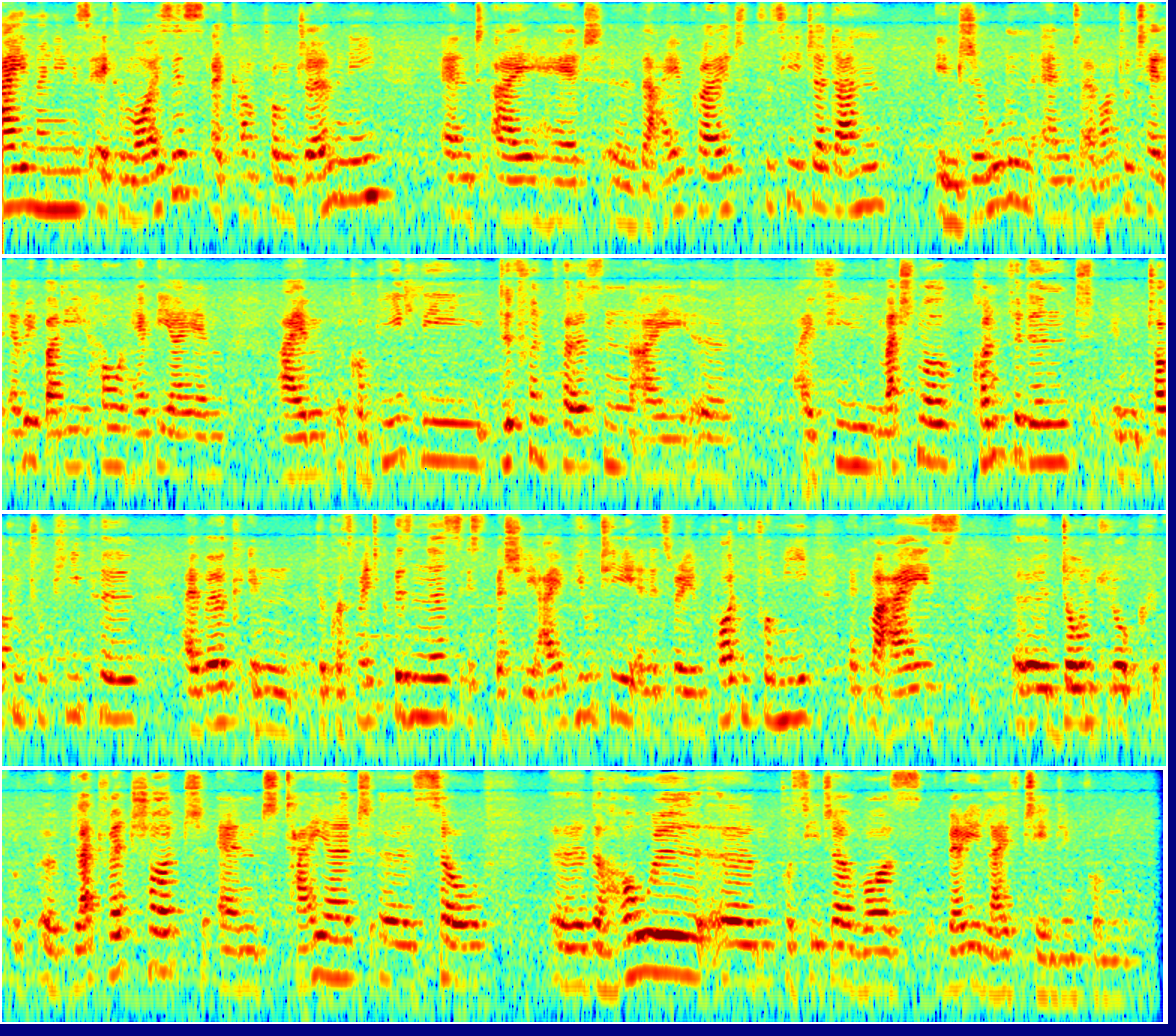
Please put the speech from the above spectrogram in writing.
Hi, my name is Elke Moises. I come from Germany and I had uh, the I-Brite procedure done in June and I want to tell everybody how happy I am. I'm a completely different person. I, uh, I feel much more confident in talking to people. I work in the cosmetic business, especially eye beauty, and it's very important for me that my eyes uh, don't look uh, blood red shot and tired. Uh, so uh, the whole um, procedure was very life changing for me.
